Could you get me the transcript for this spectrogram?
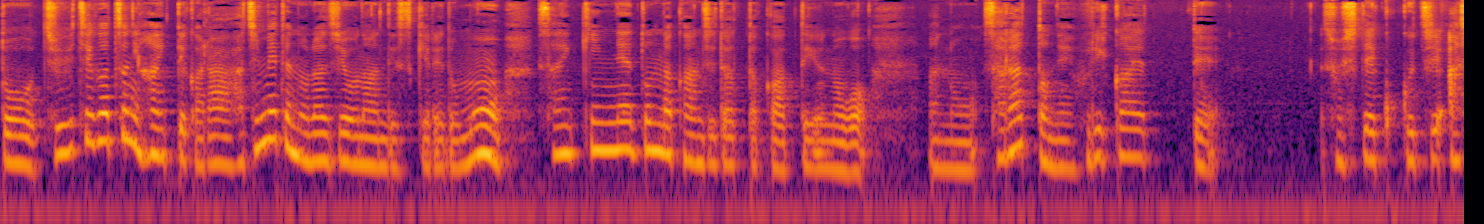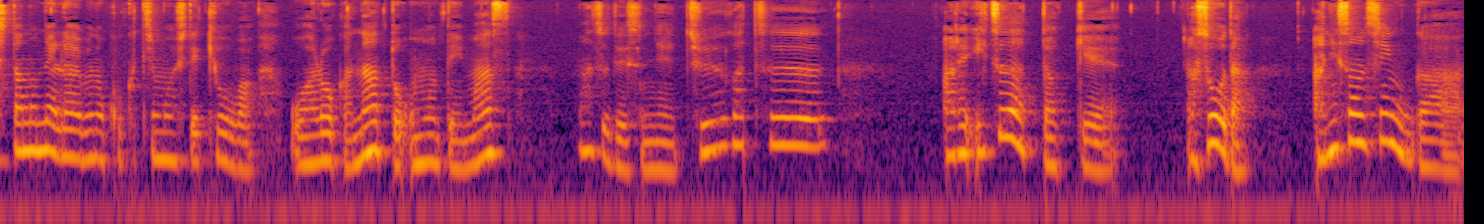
と、11月に入ってから初めてのラジオなんですけれども、最近ね、どんな感じだったかっていうのを、あの、さらっとね、振り返って、そして告知明日のねライブの告知もして今日は終わろうかなと思っています。まずですね10月あれいつだったっけ？あそうだ。アニソンシンガ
